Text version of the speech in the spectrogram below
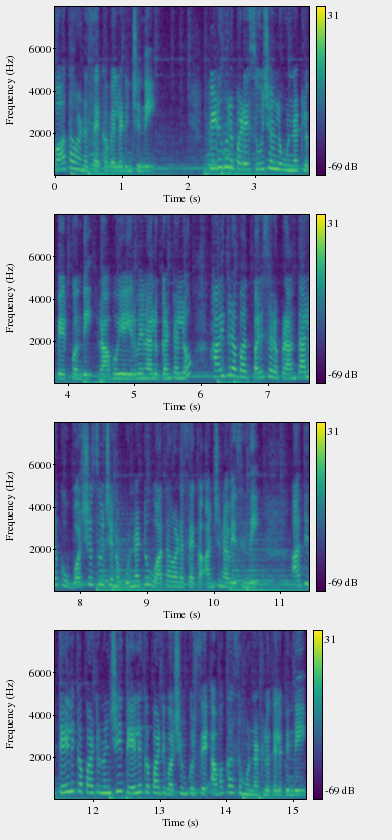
వాతావరణ శాఖ వెల్లడించింది. పిడుగులు పడే సూచనలు ఉన్నట్లు పేర్కొంది. రాబోయే ఇరవై నాలుగు గంటల్లో హైదరాబాద్ పరిసర ప్రాంతాలకు వర్ష సూచన ఉన్నట్టు వాతావరణ శాఖ అంచనా వేసింది. అతి తేలికపాటి నుంచి తేలికపాటి వర్షం కురిసే అవకాశం ఉన్నట్లు తెలిపింది.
